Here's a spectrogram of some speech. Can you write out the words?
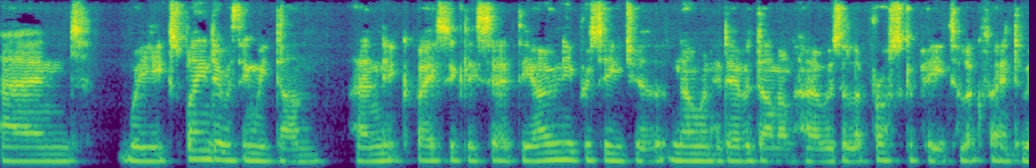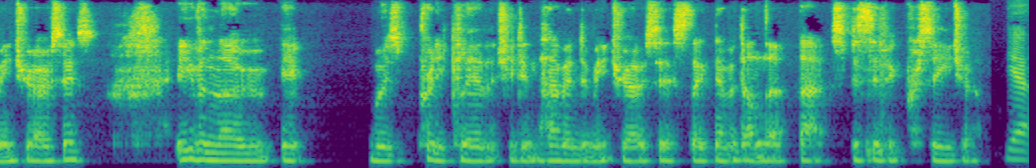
and we explained everything we'd done. And Nic basically said the only procedure that no one had ever done on her was a laparoscopy to look for endometriosis, even though it was pretty clear that she didn't have endometriosis. They'd never done the, that specific procedure. Yeah.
